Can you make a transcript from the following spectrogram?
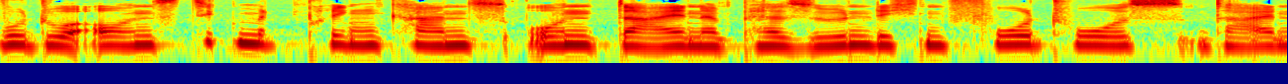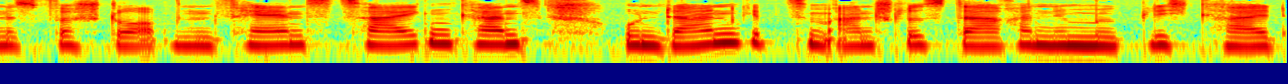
wo du auch einen Stick mitbringen kannst und deine persönlichen Fotos deines verstorbenen Fans zeigen kannst. Und dann gibt es im Anschluss daran die Möglichkeit,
